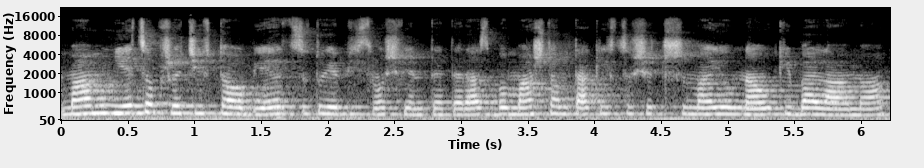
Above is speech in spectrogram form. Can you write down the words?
Mam nieco przeciw Tobie, cytuję Pismo Święte teraz, bo masz tam takich, co się trzymają nauki Balama,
